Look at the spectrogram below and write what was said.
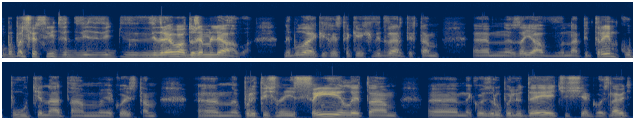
Ну, по-перше, світ від, від, від, відреагував дуже мляво. Не було якихось таких відвертих там ем, заяв на підтримку Путіна, там якоїсь там ем, політичної сили, там ем, якоїсь групи людей чи ще когось. Навіть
